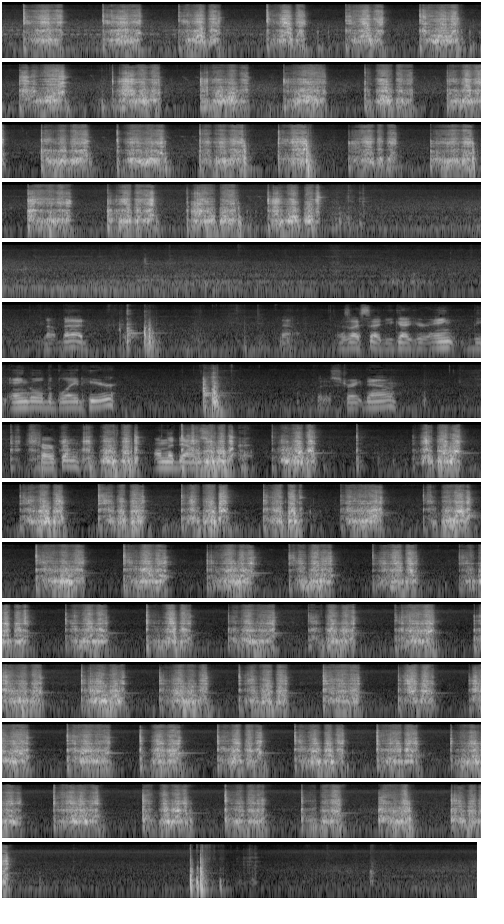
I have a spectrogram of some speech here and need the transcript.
Not bad. Now, as I said, you got your ang the angle of the blade here. Put it straight down. Sharpen on the downstroke.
